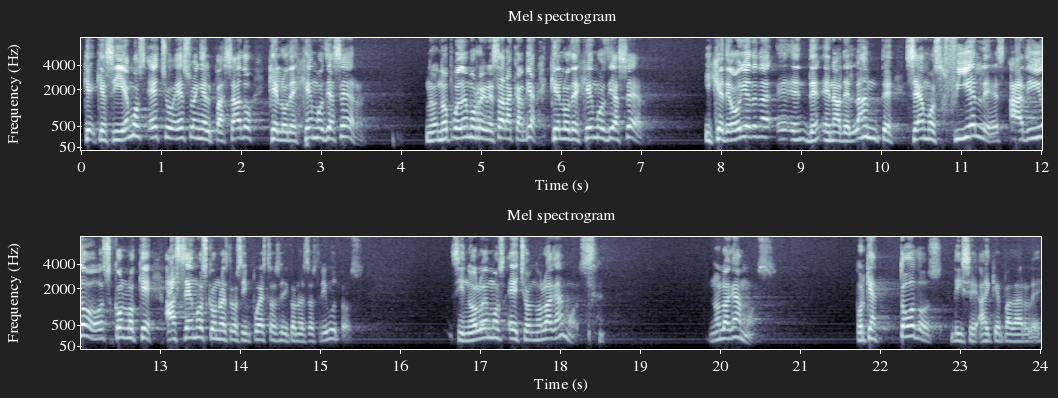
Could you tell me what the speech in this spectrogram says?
Que, que si hemos hecho eso en el pasado, que lo dejemos de hacer. No, no podemos regresar a cambiar, que lo dejemos de hacer. Y que de hoy en, en- de- en adelante seamos fieles a Dios con lo que hacemos con nuestros impuestos y con nuestros tributos. Si no lo hemos hecho, no lo hagamos. No lo hagamos. Porque a todos, dice, hay que pagarle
